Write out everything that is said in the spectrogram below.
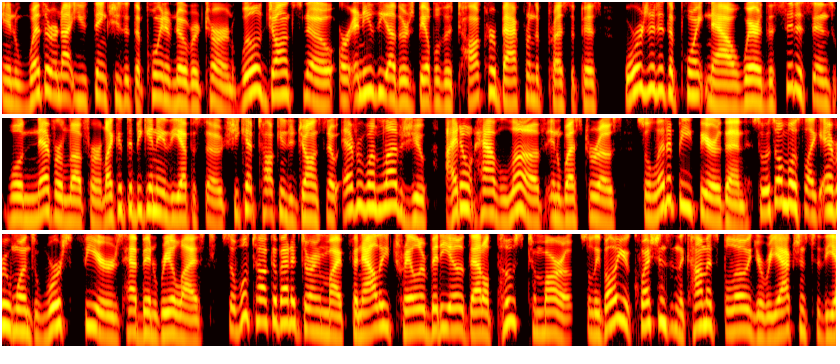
and whether or not you think she's at the point of no return. Will Jon Snow or any of the others be able to talk her back from the precipice or is it at the point now where the citizens will never love her? Like at the beginning of the episode, she kept talking to Jon Snow, everyone loves you. I don't have love in Westeros. So let it be fear then. So it's almost like everyone's worst fears have been realized. So we'll talk about it during my finale trailer video that'll post tomorrow. So leave all your questions in the comments below and your reactions to the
